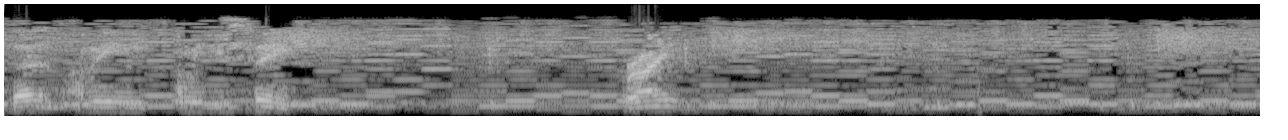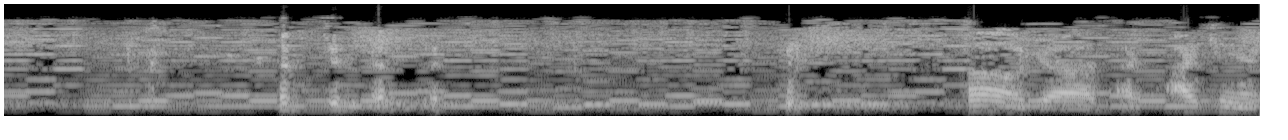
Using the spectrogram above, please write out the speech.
That I mean, I mean, you think, right? oh God, I, I can't,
